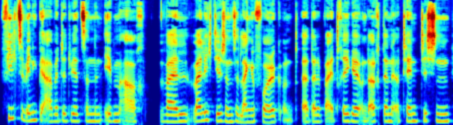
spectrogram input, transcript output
viel zu wenig bearbeitet wird, sondern eben auch, weil, weil ich dir schon so lange folge und äh, deine Beiträge und auch deine authentischen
